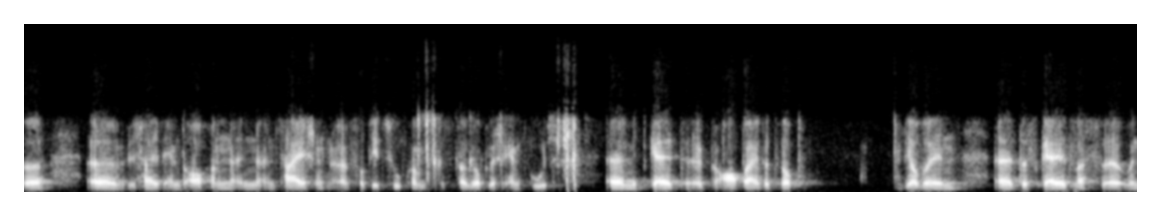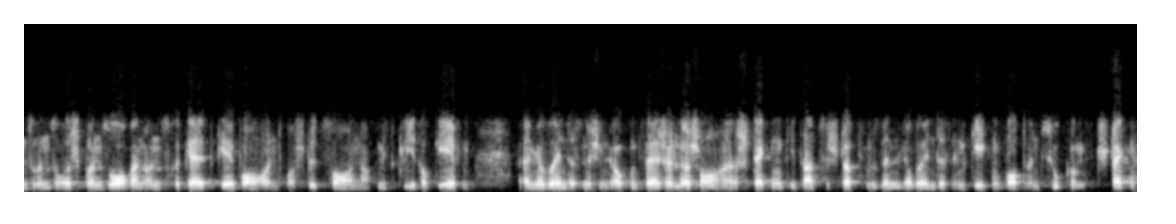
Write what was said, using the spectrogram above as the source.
äh, äh, ist halt eben auch ein, ein, ein Zeichen für die Zukunft, dass da wirklich eben gut mit Geld gearbeitet wird. Wir wollen äh, das Geld, was äh, uns unsere Sponsoren, unsere Geldgeber Unterstützer und auch Mitglieder geben, äh, wir wollen das nicht in irgendwelche Löcher äh, stecken, die da zu stopfen sind. Wir wollen das in Gegenwart und Zukunft stecken.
